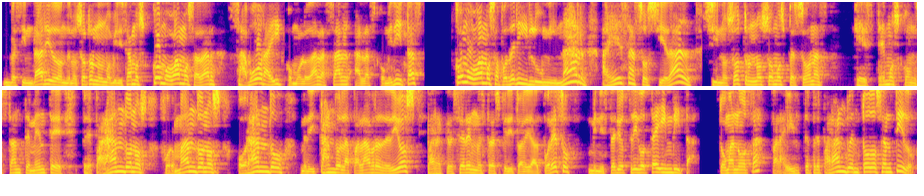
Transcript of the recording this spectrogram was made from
vecindario donde nosotros nos movilizamos? ¿Cómo vamos a dar sabor ahí como lo da la sal a las comiditas? ¿Cómo vamos a poder iluminar a esa sociedad si nosotros no somos personas que estemos constantemente preparándonos, formándonos, orando, meditando la palabra de Dios para crecer en nuestra espiritualidad? Por eso, Ministerio Trigo te invita. Toma nota para irte preparando en todo sentido.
